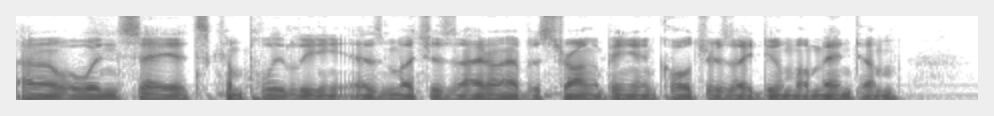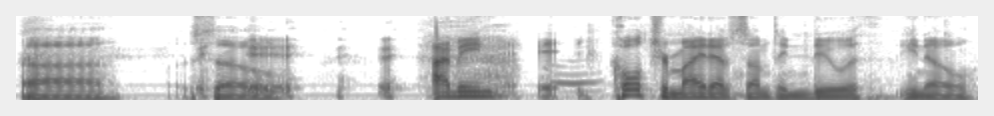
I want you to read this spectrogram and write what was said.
I don't. I wouldn't say it's completely as much as I don't have a strong opinion on culture as I do momentum. Uh, so, I mean, it, culture might have something to do with you know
